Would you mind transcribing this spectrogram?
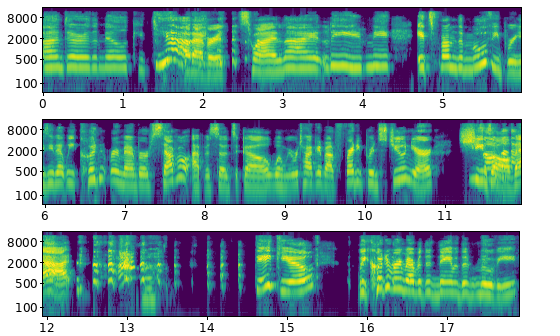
under the milky tw- Yeah. whatever. Twilight, leave me. It's from the movie Breezy that we couldn't remember several episodes ago when we were talking about Freddie Prinze Jr. She's all all, that. that. Thank you. We couldn't remember the name of the movie.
